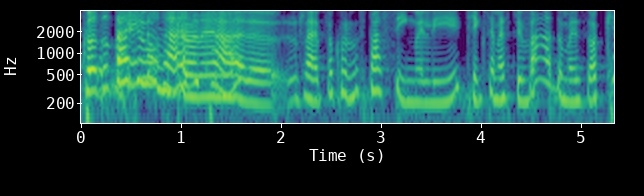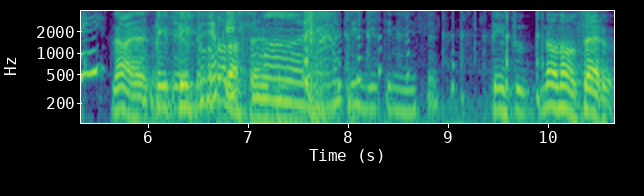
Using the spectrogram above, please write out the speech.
Quando bate Quem vontade, nunca, né, cara, vai procurar um espacinho ali. Tinha que ser mais privado, mas ok. Não, é, tem, tem tudo eu pra dar certo. mano, não acredito nisso. Tem tudo. Não, não, sério.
